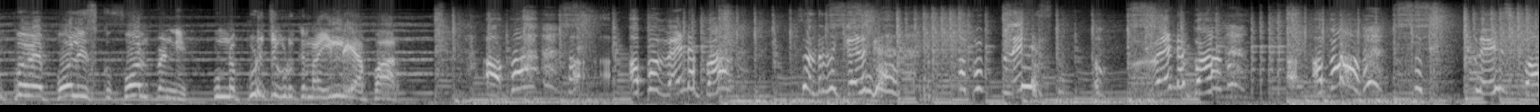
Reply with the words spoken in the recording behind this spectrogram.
இப்பவே போலீஸ்க்கு போன் பண்ணி உன்னை புடிச்சு கொடுக்கணும் இல்லையா பார்? அப்பா அப்பா வேணப்பா சொல்றது கேளுங்க. அப்பா ப்ளீஸ் வேணப்பா அப்பா ப்ளீஸ் பா.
